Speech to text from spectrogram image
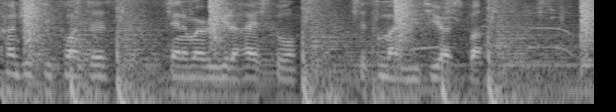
Hunter Cifuentes, Santa Margarita High School. This is my UTR spot.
